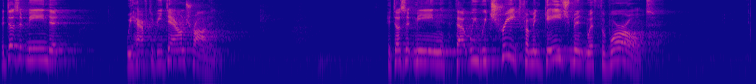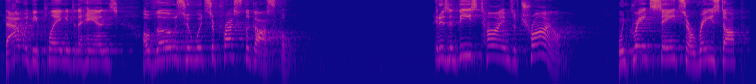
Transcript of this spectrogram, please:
It doesn't mean that we have to be downtrodden. It doesn't mean that we retreat from engagement with the world. That would be playing into the hands of those who would suppress the gospel. It is in these times of trial when great saints are raised up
